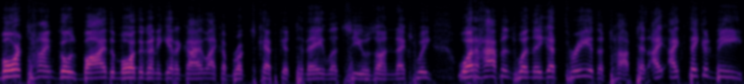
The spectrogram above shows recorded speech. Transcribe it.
more time goes by, the more they're going to get a guy like a Brooks Koepka today. Let's see who's on next week. What happens when they get three of the top ten? I, I think it'd be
